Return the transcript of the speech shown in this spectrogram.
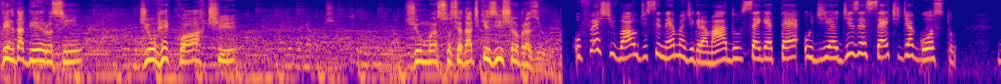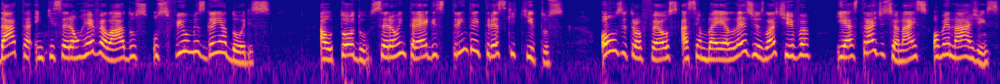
verdadeiro, assim, de um recorte de uma sociedade que existe no Brasil. O Festival de Cinema de Gramado segue até o dia 17 de agosto, data em que serão revelados os filmes ganhadores. Ao todo, serão entregues 33 quiquitos, 11 troféus Assembleia Legislativa e as tradicionais homenagens,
